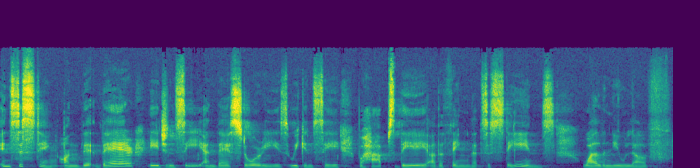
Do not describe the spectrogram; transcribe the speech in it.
insisting on the, their agency and their stories, we can say perhaps they are the thing that sustains while the new love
